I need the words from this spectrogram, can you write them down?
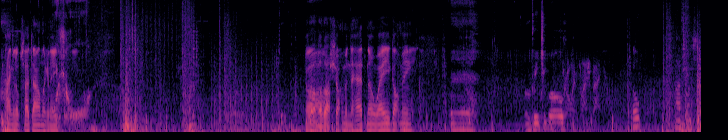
I'm hanging upside down like an ape. Oh, another. shot him in the head. No way, he got me. Uh, unbreachable. Oh, I've been saved.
